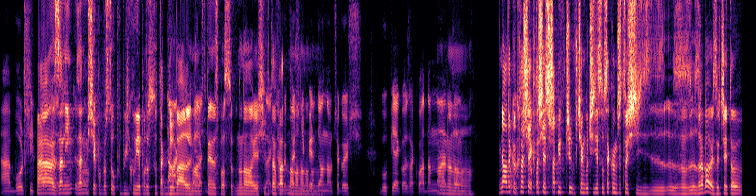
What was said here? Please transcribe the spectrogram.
e, bullshit. A, zanim, to- zanim się po prostu opublikuje po prostu tak Tak, globalnie, w dokładnie. ten sposób. No, no, no, jeśli Tak, to... żeby fa- No, no, no, nie no, no, no. czegoś głupiego, zakładam. No, No, no, no, no. Tylko to- kto się, to- kto się strzapił w, w ciągu 30 sekund, że coś z, z, zrobiłeś. Zazwyczaj to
